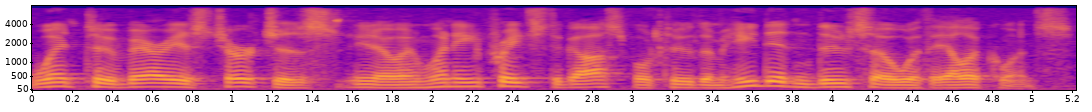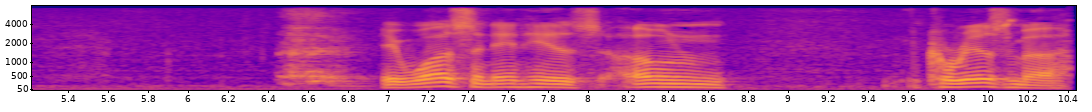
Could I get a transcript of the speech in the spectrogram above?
went to various churches, you know, and when he preached the gospel to them, he didn't do so with eloquence. It wasn't in his own charisma,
